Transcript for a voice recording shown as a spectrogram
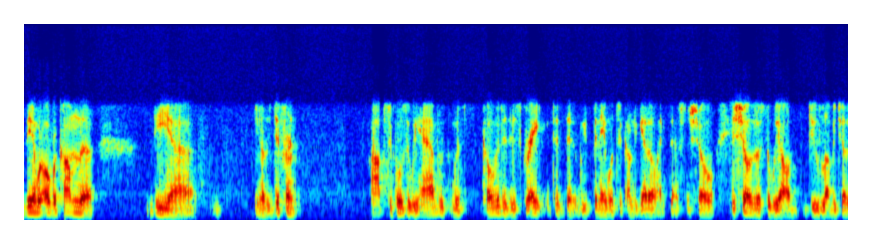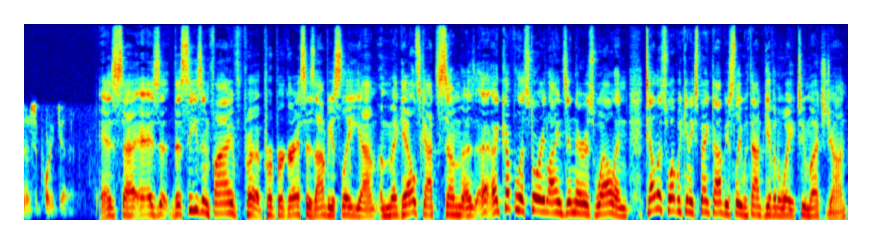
being able to overcome the the uh, you know the different obstacles that we have with with COVID. It is great to, that we've been able to come together like this and show it shows us that we all do love each other and support each other as uh, as the season five pro- pro- progresses, obviously um, Miguel's got some uh, a couple of storylines in there as well. And tell us what we can expect, obviously, without giving away too much, Jon.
